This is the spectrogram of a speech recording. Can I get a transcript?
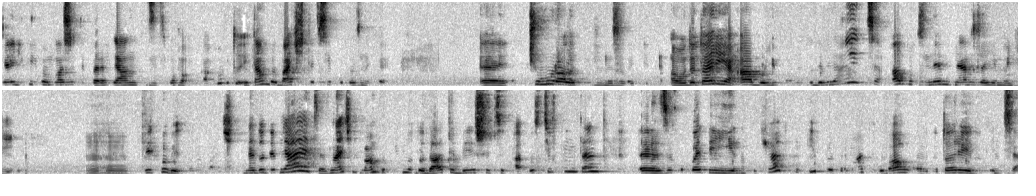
який ви можете переглянути зі свого аккаунту, і там ви бачите всі показники. Е, Чому ролик може не залетіти? Аудиторія або його не додивляється, або з ним не взаємодіє. Угу. Відповідно, не додивляється, значить вам потрібно додати більше цікавості в контент, е, захопити її на початку і притримати увагу аудиторії до кінця.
